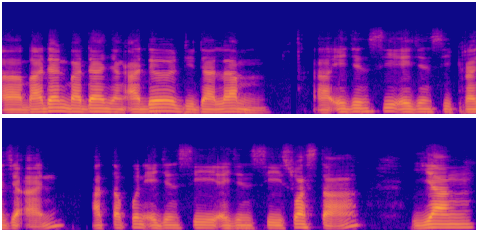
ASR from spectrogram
Uh, badan-badan yang ada di dalam uh, agensi-agensi kerajaan ataupun agensi-agensi swasta yang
